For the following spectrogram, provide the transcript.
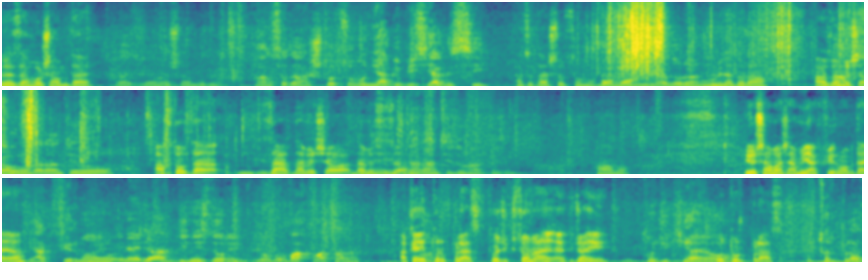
резаҳошам буда Разиёнашам буде. 580 сомон, як 20, як 30. 580 сомон Бо муомила дорад. муомила дора арзон мешава бо гарантиҳо. афтобда зард намешава намесӯзад Гарантӣ дорад казин. Фаҳмо ё шамаш ҳами як фирма буда я Як фирма ё. Ина иҷа Денис дорем. Ё бо бахватара. акаи турк плас тоҷикистон а куҷои Тоҷикия ё. ӯ турк плас У турклас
